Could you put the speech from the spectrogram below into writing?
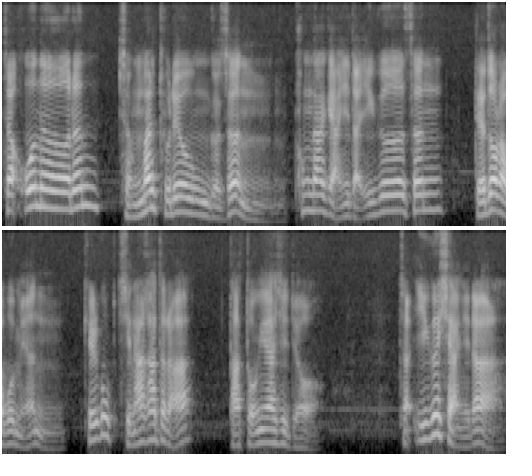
자 오늘은 정말 두려운 것은 폭락이 아니다. 이것은 되돌아보면 결국 지나가더라. 다 동의하시죠? 자 이것이 아니라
